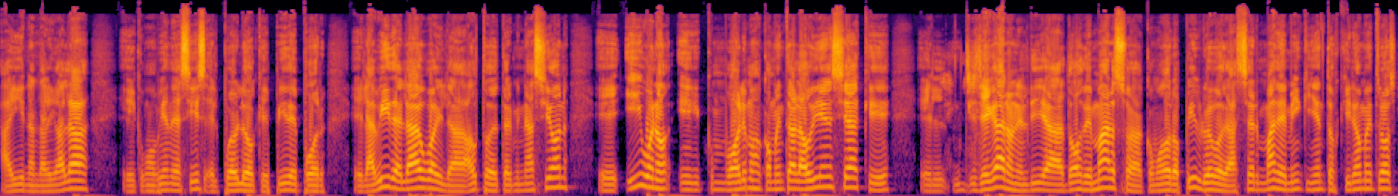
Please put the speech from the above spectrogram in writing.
ahí en Andalgalá. Eh, como bien decís, el pueblo que pide por eh, la vida, el agua y la autodeterminación. Eh, y bueno, como volvemos a comentar a la audiencia, que llegaron el día 2 de marzo a Comodoro Pi, luego de hacer más de 1500 kilómetros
